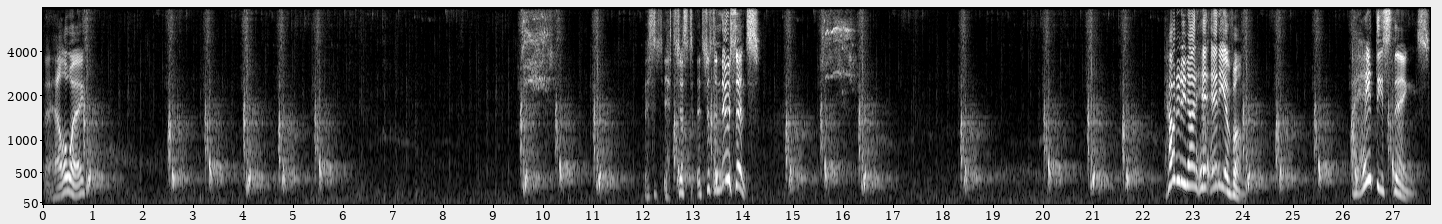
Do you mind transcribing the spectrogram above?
the hell away. This is, it's just it's just a nuisance. How did he not hit any of them? I hate these things.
